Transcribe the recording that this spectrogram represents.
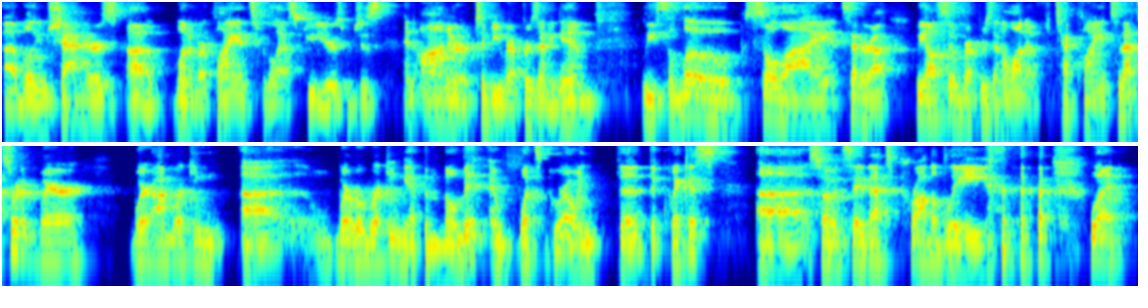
uh, William Shatner is uh, one of our clients for the last few years, which is an honor to be representing him. Lisa Loeb, Souleye, etc. We also represent a lot of tech clients, so that's sort of where where I'm working, uh, where we're working at the moment, and what's growing the the quickest. Uh, so I would say that's probably what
